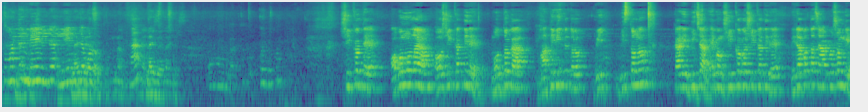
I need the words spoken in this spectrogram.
তোমার তো মেনটা বলো হ্যাঁ শিক্ষকদের অবমূল্যায়ন ও শিক্ষার্থীদের মধ্যকার ভাতিভিত্তিত বিস্তনকারী বিচার এবং শিক্ষক ও শিক্ষার্থীদের নিরাপত্তা চাওয়ার প্রসঙ্গে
